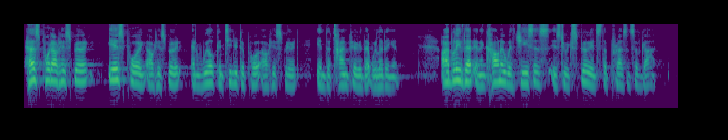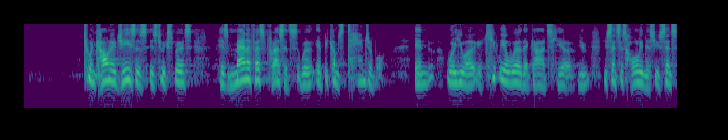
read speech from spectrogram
has poured out His Spirit, is pouring out His Spirit, and will continue to pour out His Spirit in the time period that we're living in. I believe that an encounter with Jesus is to experience the presence of God. To encounter Jesus is to experience His manifest presence where it becomes tangible and where you are acutely aware that God's here. You, you sense His holiness. You sense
